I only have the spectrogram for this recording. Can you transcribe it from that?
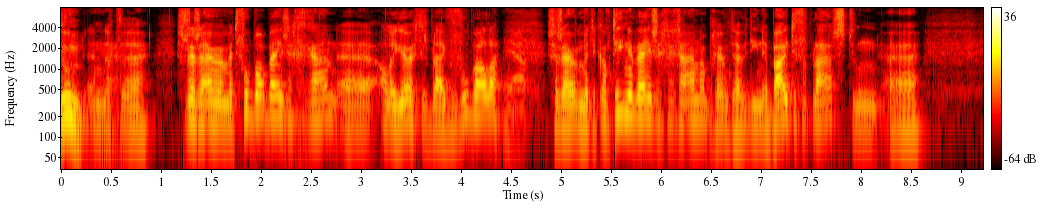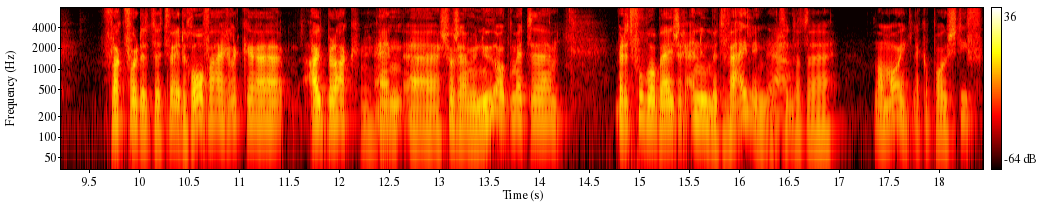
doen. En dat... Zo zijn we met voetbal bezig gegaan. Uh, alle jeugd is blijven voetballen. Ja. Zo zijn we met de kantine bezig gegaan. Op een gegeven moment hebben we die naar buiten verplaatst. Toen, uh, vlak voordat de tweede golf eigenlijk uitbrak. Mm -hmm. En zo zijn we nu ook met, met het voetbal bezig. En nu met de veiling. Ja. Ik vind dat wel mooi, lekker positief.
